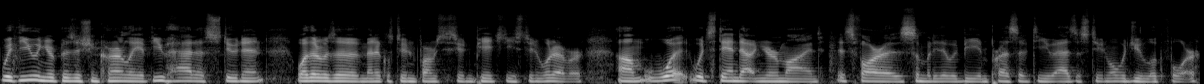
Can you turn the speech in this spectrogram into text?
with you in your position currently, if you had a student, whether it was a medical student, pharmacy student, PhD student, whatever, um, what would stand out in your mind as far as somebody that would be impressive to you as a student? What would you look for?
